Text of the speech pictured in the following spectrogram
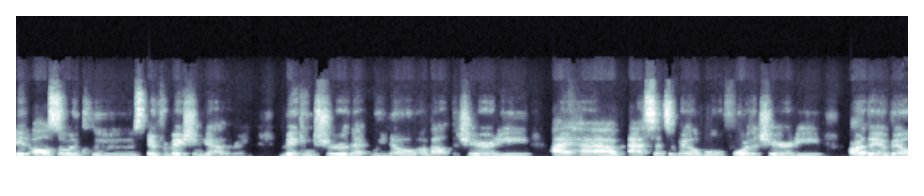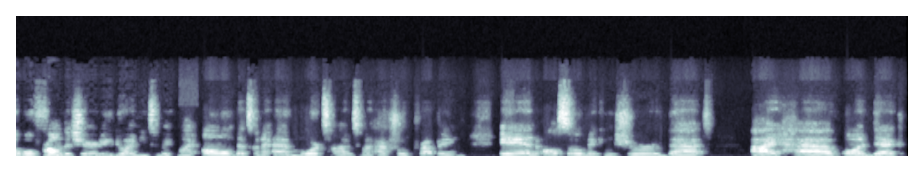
It also includes information gathering, making sure that we know about the charity. I have assets available for the charity. Are they available from the charity? Do I need to make my own? That's going to add more time to my actual prepping. And also making sure that I have on deck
